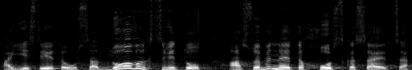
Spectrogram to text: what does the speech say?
А если это у садовых цветов, особенно это хост касается,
